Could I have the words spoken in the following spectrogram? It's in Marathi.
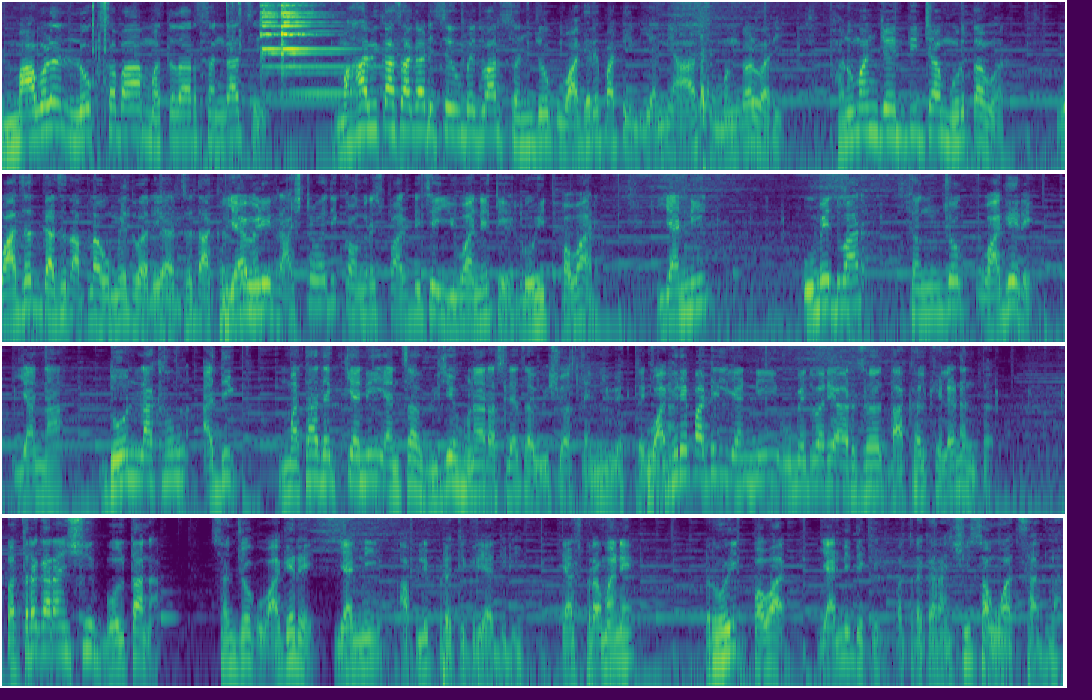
मावळ लोकसभा मतदारसंघाचे महाविकास आघाडीचे उमेदवार संजोग वाघेरे पाटील यांनी आज मंगळवारी हनुमान जयंतीच्या मुहूर्तावर वाजत गाजत आपला उमेदवारी अर्ज दाखल यावेळी राष्ट्रवादी काँग्रेस पार्टीचे युवा नेते रोहित पवार यांनी उमेदवार संजोग वाघेरे यांना दोन लाखाहून अधिक मताधिक्याने यांचा विजय होणार असल्याचा विश्वास त्यांनी व्यक्त केला. वाघेरे पाटील यांनी उमेदवारी अर्ज दाखल केल्यानंतर पत्रकारांशी बोलताना संजोग वाघेरे यांनी आपली प्रतिक्रिया दिली. त्याचप्रमाणे रोहित पवार यांनी देखील पत्रकारांशी संवाद साधला.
